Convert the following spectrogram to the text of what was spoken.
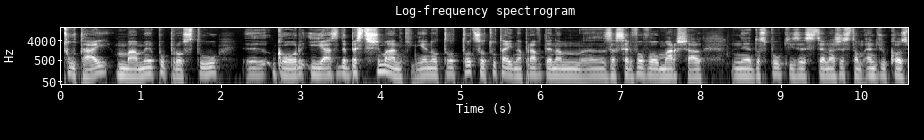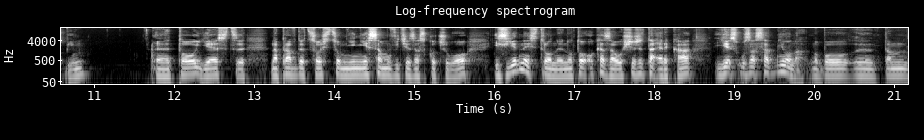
Tutaj mamy po prostu y, gor i jazdę bez trzymanki. Nie? No to, to, co tutaj naprawdę nam e, zaserwował Marshall e, do spółki ze scenarzystą Andrew Cosbym, to jest naprawdę coś, co mnie niesamowicie zaskoczyło. I z jednej strony no to okazało się, że ta RK jest uzasadniona, no bo e, tam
